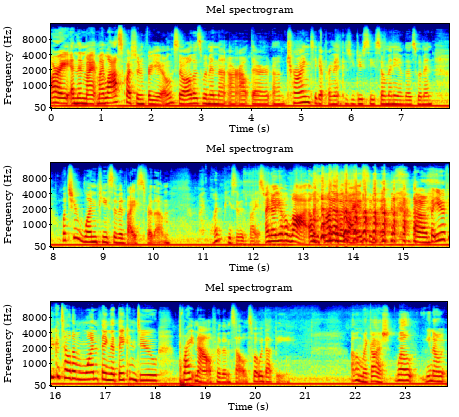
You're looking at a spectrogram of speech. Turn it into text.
All right, and then my, my last question for you. So, all those women that are out there um, trying to get pregnant, because you do see so many of those women, what's your one piece of advice for them? My one piece of advice. I know you have a lot, a ton of advice, um, but you, if you could tell them one thing that they can do right now for themselves, what would that be? Oh my gosh. Well, you know,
